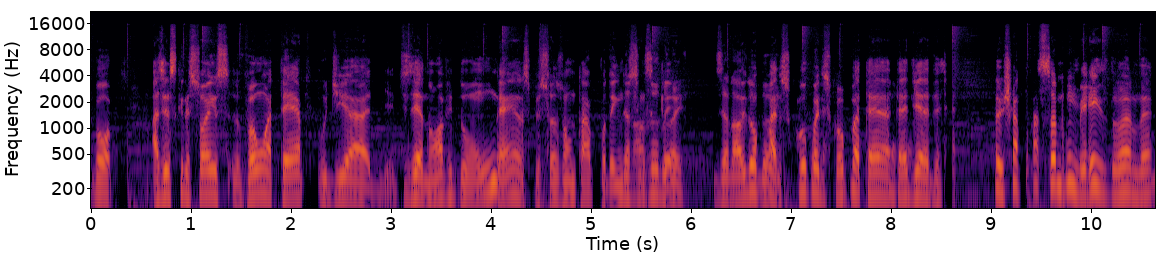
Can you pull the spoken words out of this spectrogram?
Boa. As inscrições vão até o dia 19 do 1, né? As pessoas vão estar tá podendo 19 se inscrever. 19 do 2. Desculpa, desculpa, até, até dia... Já passamos um mês do ano, né?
